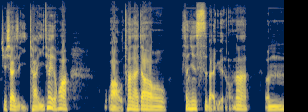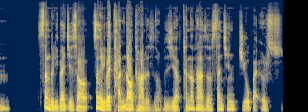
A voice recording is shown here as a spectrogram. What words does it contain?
接下来是以太。以太的话，哇，它来到三千四百元哦。那，嗯，上个礼拜介绍，上个礼拜谈到它的时候，不是介绍谈到它的时候，三千九百二十，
